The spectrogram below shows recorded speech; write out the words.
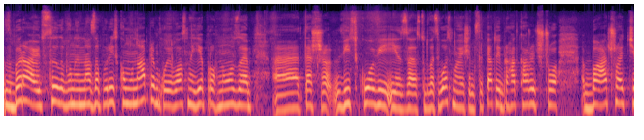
збирають сили вони на запорізькому напрямку, і власне є прогнози е, теж військові із 128-ї, 65-ї бригад кажуть, що бачать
